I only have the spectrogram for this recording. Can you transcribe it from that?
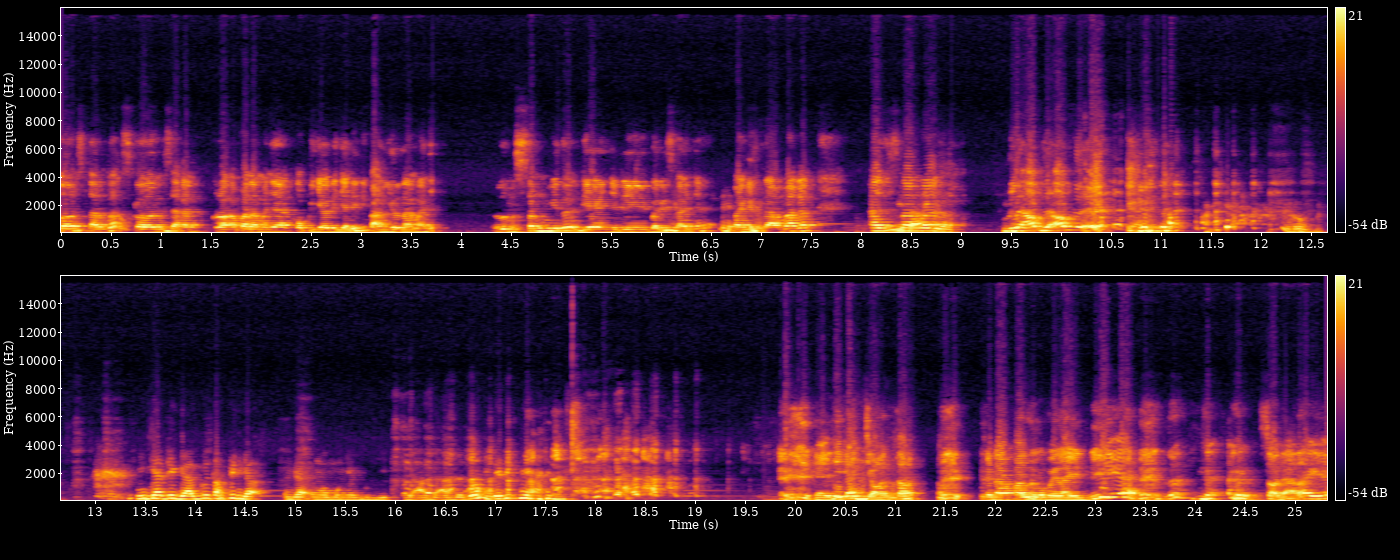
kalau Starbucks kalau misalkan kalau apa namanya kopinya udah jadi dipanggil namanya lu mesen gitu dia yang jadi baristanya panggil nama kan atas Misalnya nama bla bla bla Enggak dia gagu tapi enggak enggak ngomongnya begitu. Enggak ada ada doang liriknya aja. ya ini kan contoh kenapa lu ngebelain dia lu saudara ya.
